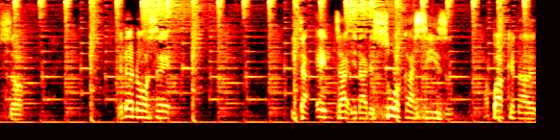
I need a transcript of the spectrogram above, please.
so you don't know say it a enter in the soca season. A bacchanal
